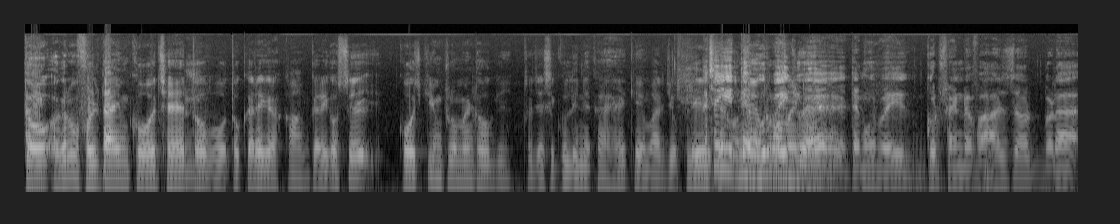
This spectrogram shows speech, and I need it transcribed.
تو اگر وہ فل ٹائم کوچ ہے تو وہ تو کرے گا کام کرے گا. اس سے کوچ کی امپرومنٹ ہوگی. تو جیسے گلی نے کہا ہے کہ ہمارے جو پلیئر اچھا یہ تیمور بھائی جو ہے تیمور بھائی گڈ فرینڈ آف آرز اور بڑا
